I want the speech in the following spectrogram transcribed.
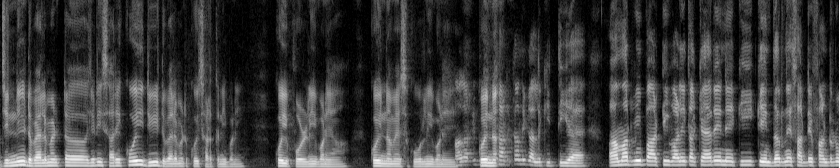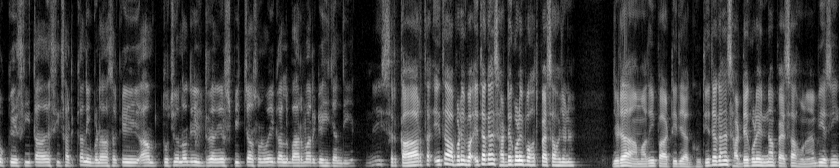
ਜਿੰਨੀ ਡਿਵੈਲਪਮੈਂਟ ਜਿਹੜੀ ਸਾਰੀ ਕੋਈ ਵੀ ਡਿਵੈਲਪਮੈਂਟ ਕੋਈ ਸੜਕ ਨਹੀਂ ਬਣੀ ਕੋਈ ਪੁਲ ਨਹੀਂ ਬਣਿਆ ਕੋਈ ਨਵੇਂ ਸਕੂਲ ਨਹੀਂ ਬਣੇ ਕੋਈ ਸੜਕਾਂ ਦੀ ਗੱਲ ਕੀਤੀ ਹੈ ਆਮ ਆਦਮੀ ਪਾਰਟੀ ਵਾਲੇ ਤਾਂ ਕਹਿ ਰਹੇ ਨੇ ਕਿ ਕੇਂਦਰ ਨੇ ਸਾਡੇ ਫੰਡ ਰੋਕੇ ਸੀ ਤਾਂ ਅਸੀਂ ਸੜਕਾਂ ਨਹੀਂ ਬਣਾ ਸਕੇ। ਆਮ ਤੁਸੀਂ ਉਹਨਾਂ ਦੇ ਲੀਡਰਾਂ ਦੀਆਂ ਸਪੀਚਾਂ ਸੁਣੋ, ਇਹ ਗੱਲ ਬਾਰ-ਬਾਰ ਕਹੀ ਜਾਂਦੀ ਹੈ। ਨਹੀਂ, ਸਰਕਾਰ ਤਾਂ, ਇਹ ਤਾਂ ਆਪਣੇ ਇਹ ਤਾਂ ਕਹਿੰਦੇ ਸਾਡੇ ਕੋਲੇ ਬਹੁਤ ਪੈਸਾ ਹੋ ਜਾਣਾ। ਜਿਹੜਾ ਆਮ ਆਦਮੀ ਪਾਰਟੀ ਦੇ ਆਗੂ ਸੀ, ਇਹ ਤਾਂ ਕਹਿੰਦੇ ਸਾਡੇ ਕੋਲੇ ਇੰਨਾ ਪੈਸਾ ਹੋਣਾ ਵੀ ਅਸੀਂ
